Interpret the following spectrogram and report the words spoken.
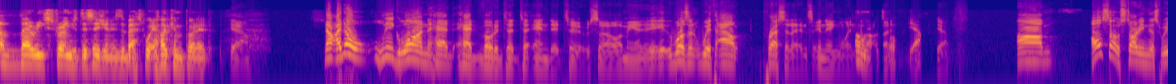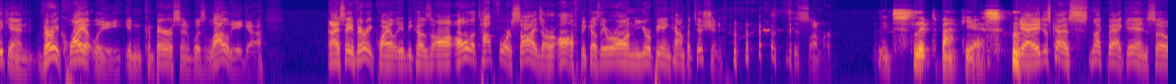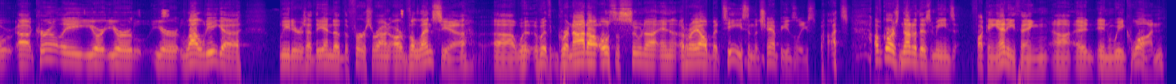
a very strange decision. Is the best way I can put it. Yeah. Now I know League One had had voted to, to end it too, so I mean it, it wasn't without precedence in England. Oh, no, but, yeah, yeah. Um, also starting this weekend, very quietly in comparison, was La Liga. And I say very quietly because uh, all the top four sides are off because they were all in European competition this summer. It slipped back, yes. yeah, it just kind of snuck back in. So uh, currently, your your your La Liga leaders at the end of the first round are Valencia uh, with with Granada, Osasuna, and Real Betis in the Champions League spots. Of course, none of this means fucking anything uh, in, in, week one.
